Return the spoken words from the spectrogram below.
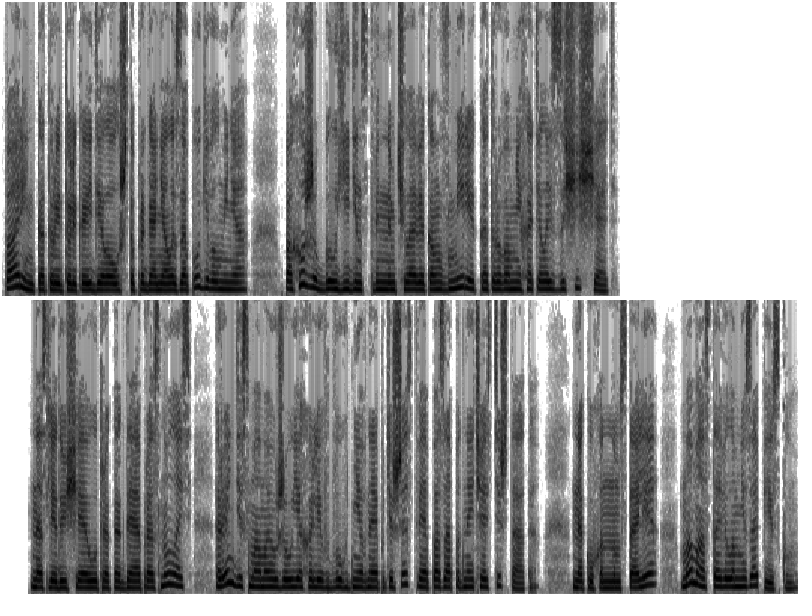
Парень, который только и делал, что прогонял и запугивал меня, похоже, был единственным человеком в мире, которого мне хотелось защищать. На следующее утро, когда я проснулась, Рэнди с мамой уже уехали в двухдневное путешествие по западной части штата. На кухонном столе мама оставила мне записку.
